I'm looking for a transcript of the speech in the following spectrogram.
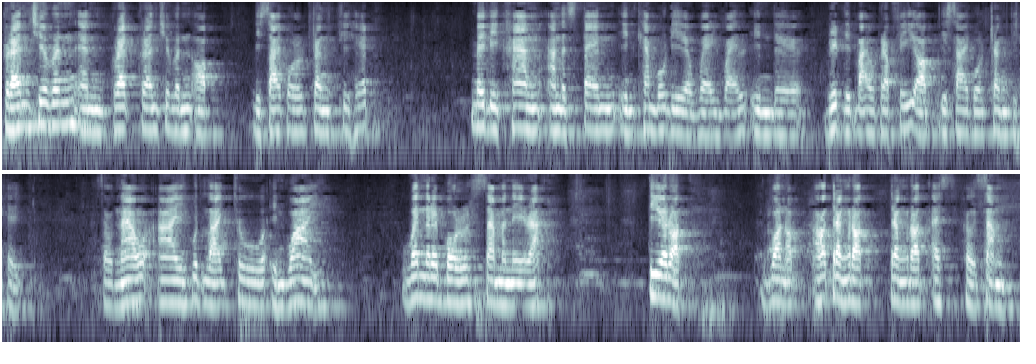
grandchildren and great-grandchildren of disciple Trangtihet maybe can understand in Cambodia very well in the brief biography of disciple Thị Hệ. So now I would like to invite Venerable Samanera Tirot, one of our Trangrot, Trangrot as her son, uh,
